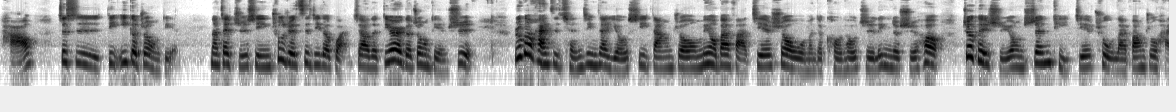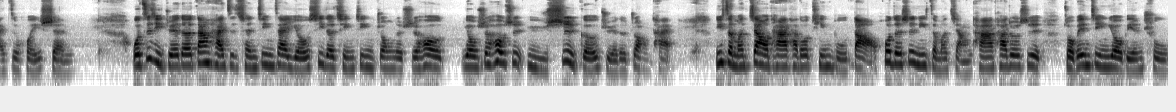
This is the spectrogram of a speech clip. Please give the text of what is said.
好，这是第一个重点。那在执行触觉刺激的管教的第二个重点是。如果孩子沉浸在游戏当中，没有办法接受我们的口头指令的时候，就可以使用身体接触来帮助孩子回神。我自己觉得，当孩子沉浸在游戏的情境中的时候，有时候是与世隔绝的状态。你怎么叫他，他都听不到；或者是你怎么讲他，他就是左边进右边出。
